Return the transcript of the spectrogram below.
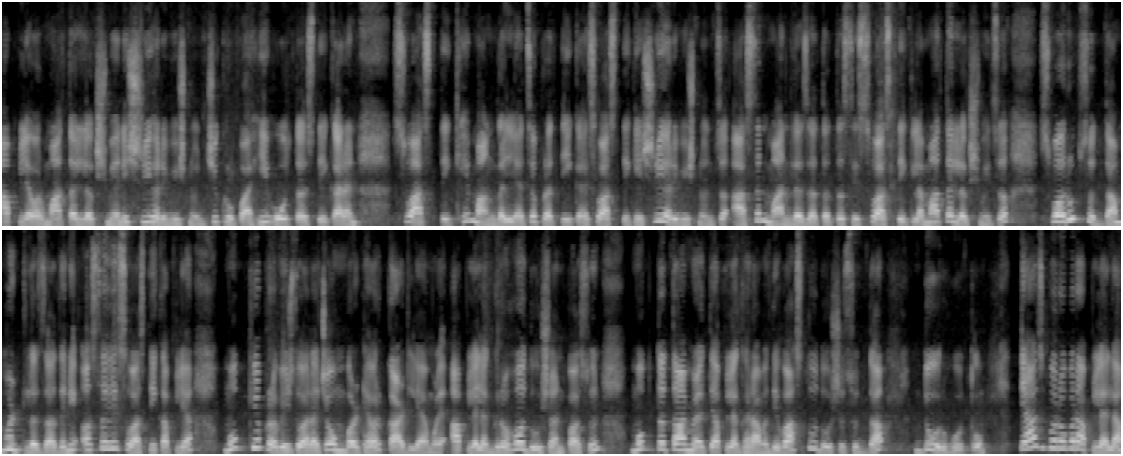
आपल्यावर माता लक्ष्मी आणि श्रीहरी विष्णूंची कृपाही होत असते. कारण स्वास्तिक हे मांगल्याचं प्रतीक आहे. स्वास्तिक हे श्रीहरी विष्णूंचं आसन मानलं जातं. तसेच स्वास्तिकला माता लक्ष्मीचं स्वरूपसुद्धा म्हटलं जातं. आणि असं हे स्वास्तिक आपल्या मुख्य प्रवेशद्वाराच्या उंबरठ्यावर काढल्यामुळे आपल्याला ग्रह दोषांपासून मुक्तता मिळते. आपल्या घरामध्ये वास्तुदोषसुद्धा दूर होतो. त्याचबरोबर आपल्याला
